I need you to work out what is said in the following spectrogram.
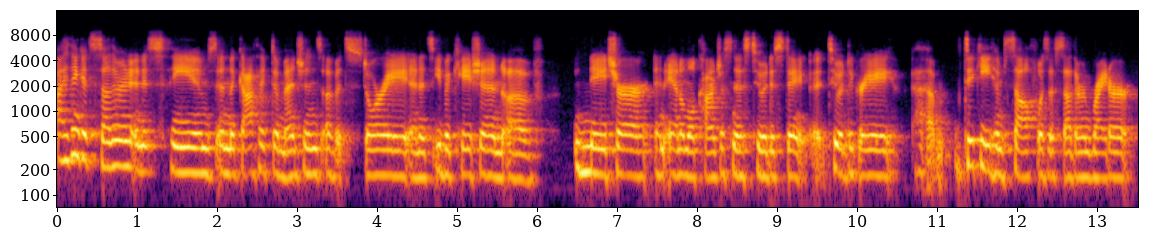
I think it's Southern in its themes and the Gothic dimensions of its story and its evocation of nature and animal consciousness to a distinct to a degree. Um, Dickey himself was a Southern writer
